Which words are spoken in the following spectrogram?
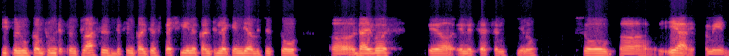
people who come from different classes, different cultures, especially in a country like India, which is so uh, diverse uh, in its essence, you know. So uh, yeah, I mean,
